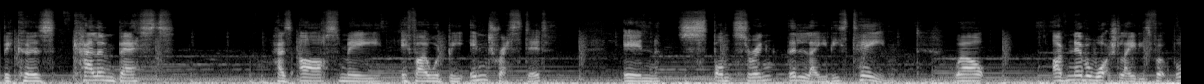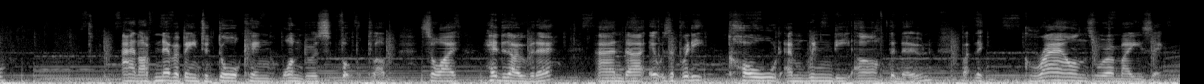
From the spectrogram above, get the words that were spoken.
because Callum Best has asked me if I would be interested in sponsoring the ladies team. Well, I've never watched ladies football and I've never been to Dorking Wanderers Football Club, so I headed over there and uh, it was a pretty cold and windy afternoon, but the grounds were amazing.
